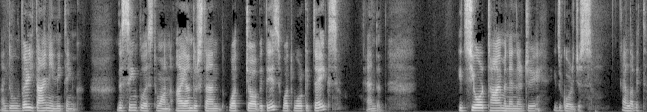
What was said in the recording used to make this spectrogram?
I do very tiny knitting, the simplest one. I understand what job it is, what work it takes, and it's your time and energy. It's gorgeous. I love it.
